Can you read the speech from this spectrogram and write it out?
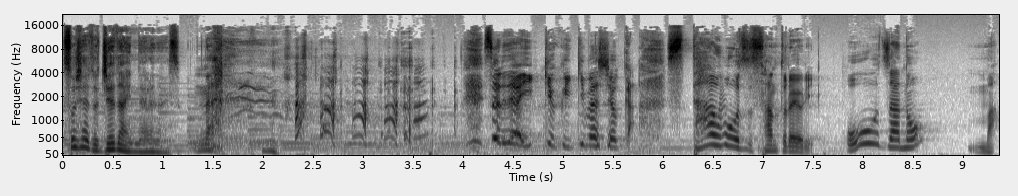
そうしないとジェダイになれないです。な それでは一曲いきましょうか「スター・ウォーズ」サントラより「王座の間」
